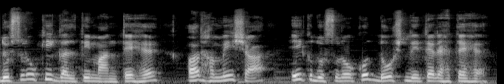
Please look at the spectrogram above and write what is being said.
दूसरों की गलती मानते हैं और हमेशा एक दूसरों को दोष देते रहते हैं।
